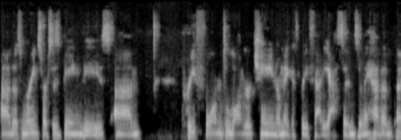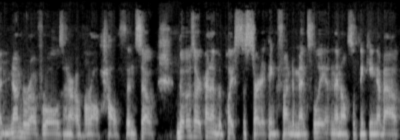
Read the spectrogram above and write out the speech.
Uh, those marine sources being these um, preformed longer chain omega 3 fatty acids. And they have a, a, mm-hmm. number of roles in our overall health. And so those are kind of the place to start, I think, fundamentally. And then also thinking about,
